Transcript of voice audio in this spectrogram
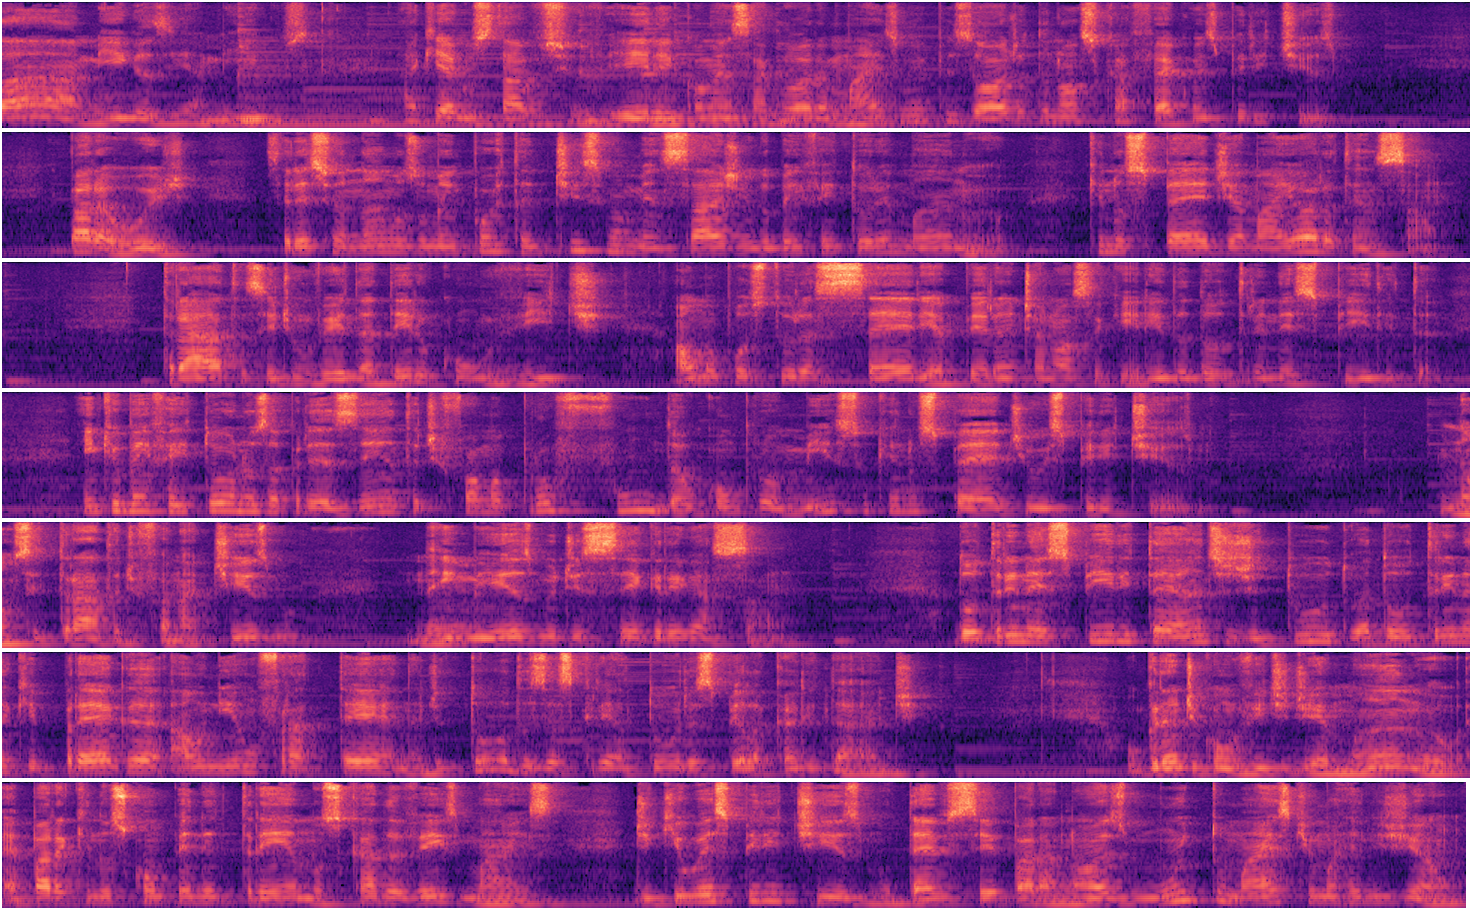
Olá, amigas e amigos. Aqui é Gustavo Silveira e começa agora mais um episódio do nosso Café com Espiritismo. Para hoje, selecionamos uma importantíssima mensagem do benfeitor Emmanuel, que nos pede a maior atenção. Trata-se de um verdadeiro convite a uma postura séria perante a nossa querida doutrina espírita, em que o benfeitor nos apresenta de forma profunda o compromisso que nos pede o Espiritismo. Não se trata de fanatismo, nem mesmo de segregação. Doutrina espírita é, antes de tudo, a doutrina que prega a união fraterna de todas as criaturas pela caridade. O grande convite de Emmanuel é para que nos compenetremos cada vez mais de que o Espiritismo deve ser para nós muito mais que uma religião,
